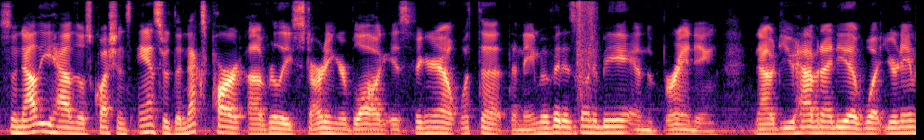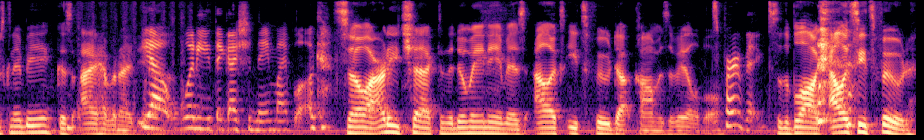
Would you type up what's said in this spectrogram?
So now that you have those questions answered, the next part of really starting your blog is figuring out what the, the name of it is going to be and the branding. Now, do you have an idea of what your name's going to be? Because I have an idea. yeah, what do you think I should name my blog? So I already checked, and the domain name is alexeatsfood.com is available. It's perfect. So the blog, Alex Eats Food,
